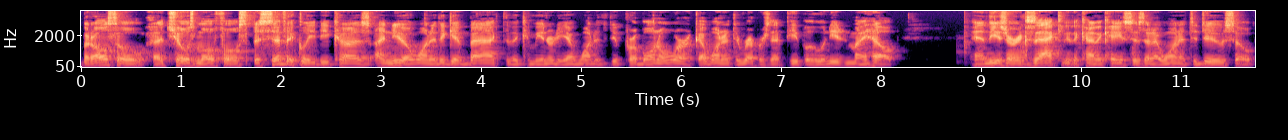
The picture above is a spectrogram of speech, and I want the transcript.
but also uh, chose MOFO specifically because I knew I wanted to give back to the community. I wanted to do pro bono work. I wanted to represent people who needed my help. And these are exactly the kind of cases that I wanted to do. So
